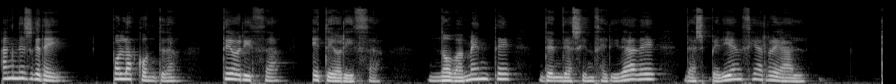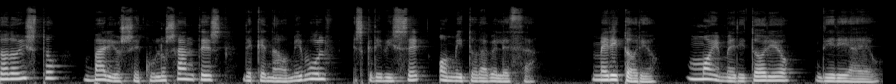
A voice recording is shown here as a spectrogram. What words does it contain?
Agnes Grey, pola contra, teoriza e teoriza, novamente dende a sinceridade da experiencia real. Todo isto varios séculos antes de que Naomi Wolf escribise o mito da beleza. Meritorio, moi meritorio, diría eu.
